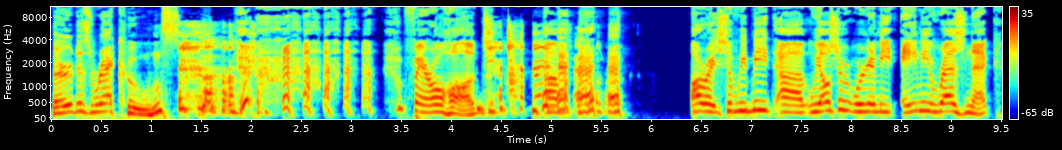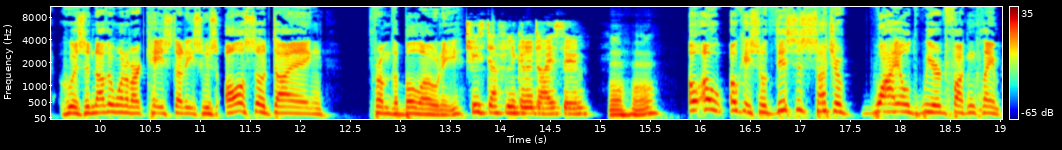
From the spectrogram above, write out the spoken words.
third is raccoons. feral hogs. Um, all right, so we meet. Uh, we also we're going to meet Amy Resnick, who is another one of our case studies, who's also dying from the baloney. She's definitely going to die soon. Mm-hmm. Oh, oh, okay. So this is such a wild, weird fucking claim.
